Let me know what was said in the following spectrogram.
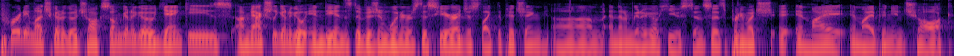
pretty much going to go chalk. So I'm going to go Yankees. I'm actually going to go Indians division winners this year. I just like the pitching, um, and then I'm going to go Houston. So it's pretty much in my in my opinion chalk.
